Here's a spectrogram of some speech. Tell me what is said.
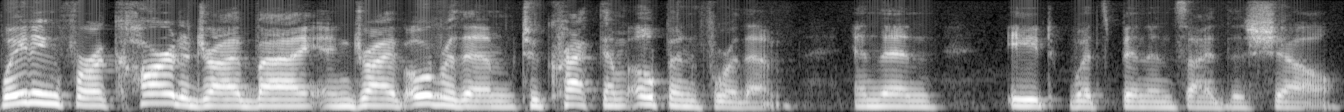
waiting for a car to drive by and drive over them to crack them open for them, and then eat what's been inside the shell.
